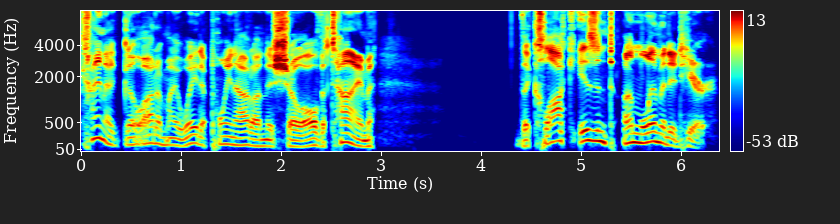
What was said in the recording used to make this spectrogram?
kind of go out of my way to point out on this show all the time, the clock isn't unlimited here.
